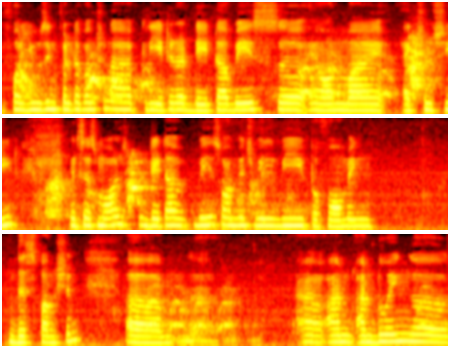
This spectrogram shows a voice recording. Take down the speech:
for using filter function I have created a database uh, on my excel sheet. It's a small database on which we'll be performing this function. Um, uh, I'm, I'm doing uh,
